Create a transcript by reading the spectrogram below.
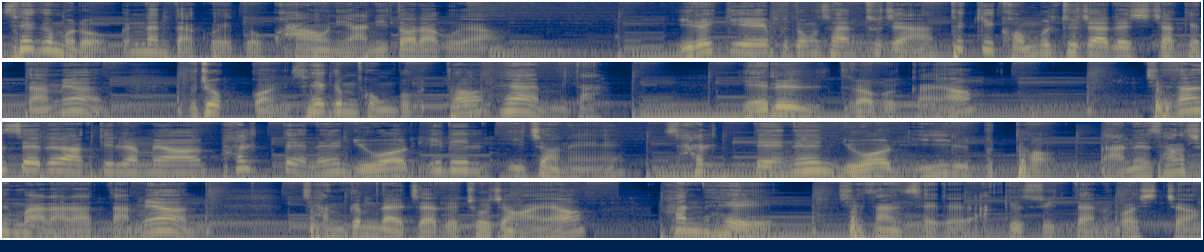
세금으로 끝난다고 해도 과언이 아니더라고요. 이랬기에 부동산 투자, 특히 건물 투자를 시작했다면 무조건 세금 공부부터 해야 합니다. 예를 들어볼까요? 재산세를 아끼려면 팔 때는 6월 1일 이전에, 살 때는 6월 2일부터 라는 상식만 알았다면 잔금 날짜를 조정하여 한 해에 재산세를 아낄 수 있다는 것이죠.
